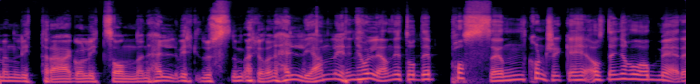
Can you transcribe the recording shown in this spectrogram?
men litt treg og litt sånn den hell, virker, Du merker at den holder igjen litt. Den holder igjen litt, og det passer den kanskje ikke altså, Den hadde hatt mer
